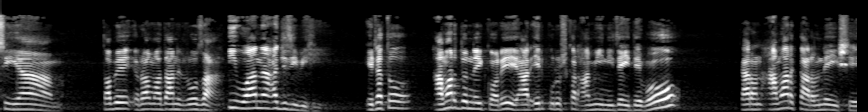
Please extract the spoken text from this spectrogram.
সিয়াম, তবে রমাদানের রোজা। ই ওয়ান আজিবিহি এটা তো আমার জন্যই করে আর এর পুরস্কার আমি নিজেই দেব। কারণ আমার কারণেই সে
